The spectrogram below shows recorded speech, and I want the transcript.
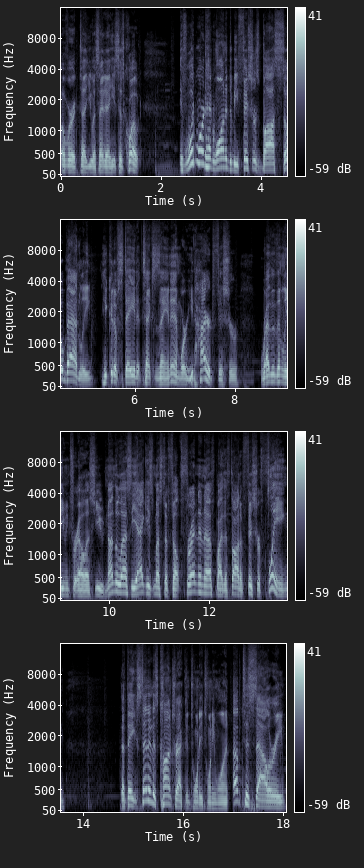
over at uh, USA Today. He says, "quote." If Woodward had wanted to be Fisher's boss so badly, he could have stayed at Texas A&M where he'd hired Fisher rather than leaving for LSU. Nonetheless, the Aggies must have felt threatened enough by the thought of Fisher fleeing that they extended his contract in 2021, upped his salary,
